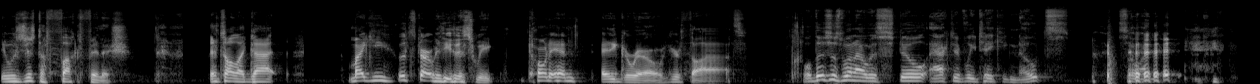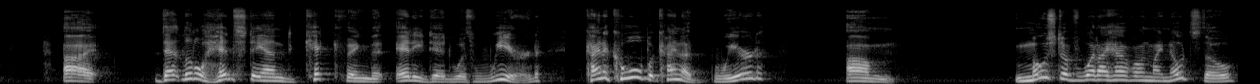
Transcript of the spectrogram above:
it was just a fucked finish. That's all I got. Mikey, let's start with you this week. Konnan, Eddie Guerrero, your thoughts. Well, this is when I was still actively taking notes. So, I, uh, that little headstand kick thing that Eddie did was weird, kind of cool, but kind of weird. Um, most of what I have on my notes, though,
